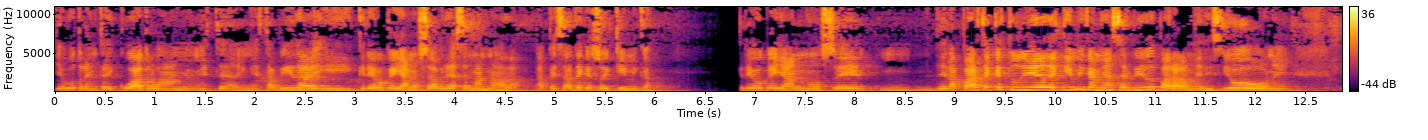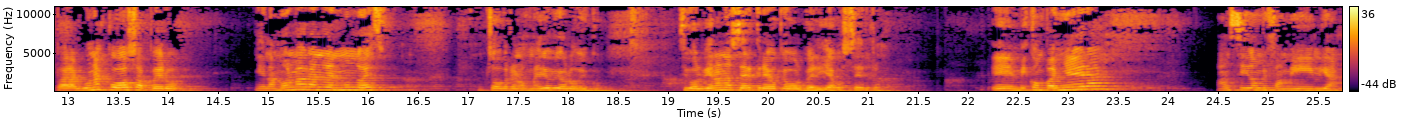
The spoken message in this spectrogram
Llevo 34 años en, este, en esta vida y creo que ya no sabré hacer más nada, a pesar de que soy química creo que ya no sé, mm, de la parte que estudié de química me ha servido para las mediciones, para algunas cosas, pero el amor más grande del mundo es sobre los medios biológicos. Si volvieran a ser, creo que volvería a hacerlo. Eh, mis compañeras han sido mi familia.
